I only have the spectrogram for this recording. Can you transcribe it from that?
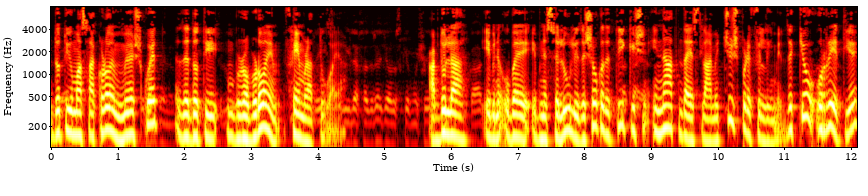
do t'ju masakrojmë meshkujt dhe do t'i robërojmë femrat tuaja. Abdullah ibn Ubay ibn Saluli dhe shokët e tij kishin inat ndaj Islamit qysh prej fillimit dhe kjo urrejtje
